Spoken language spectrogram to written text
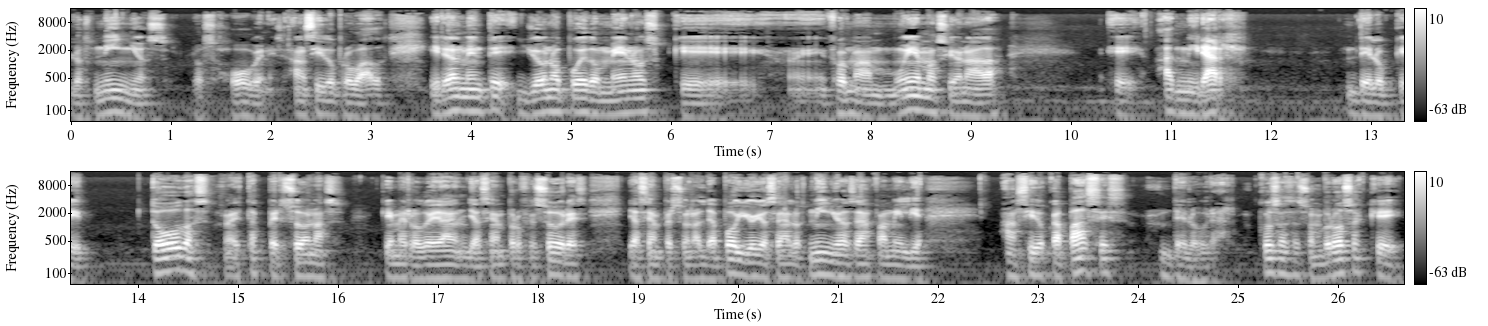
los niños, los jóvenes han sido probados. Y realmente yo no puedo menos que eh, en forma muy emocionada eh, admirar de lo que todas estas personas que me rodean, ya sean profesores, ya sean personal de apoyo, ya sean los niños, ya sean familia, han sido capaces de lograr cosas asombrosas que,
